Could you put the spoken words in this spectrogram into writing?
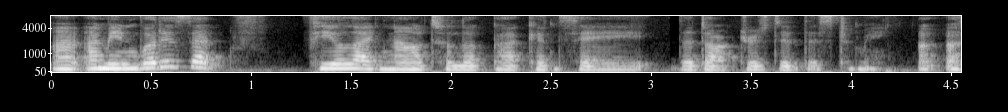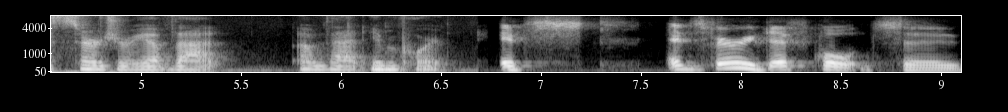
I, I mean, what does that feel like now to look back and say the doctors did this to me? A, a surgery of that of that import. It's it's very difficult to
